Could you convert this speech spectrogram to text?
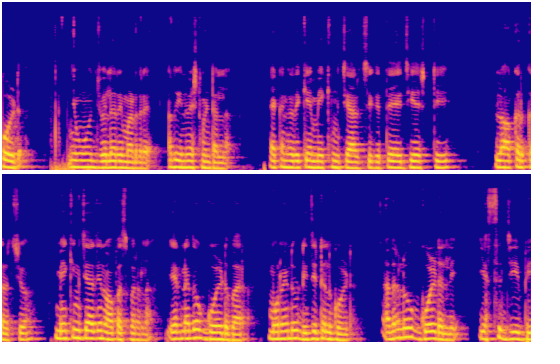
ಗೋಲ್ಡ್ ನೀವು ಜ್ಯುವೆಲರಿ ಮಾಡಿದ್ರೆ ಅದು ಇನ್ವೆಸ್ಟ್ಮೆಂಟ್ ಅಲ್ಲ. ಯಾಕಂದರೆ ಅದಕ್ಕೆ ಮೇಕಿಂಗ್ ಚಾರ್ಜ್ ಸಿಗುತ್ತೆ ಜಿ ಎಸ್ ಟಿ ಲಾಕರ್ ಖರ್ಚು. ಮೇಕಿಂಗ್ ಚಾರ್ಜ್ ಏನು ವಾಪಸ್ ಬರಲ್ಲ. ಎರಡನೇದು ಗೋಲ್ಡ್ ಬಾರ್ ಮೂರನೇದು ಡಿಜಿಟಲ್ ಗೋಲ್ಡ್ ಅದರಲ್ಲೂ ಗೋಲ್ಡಲ್ಲಿ ಎಸ್ ಜಿ ಬಿ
